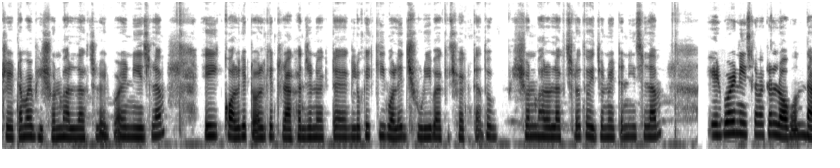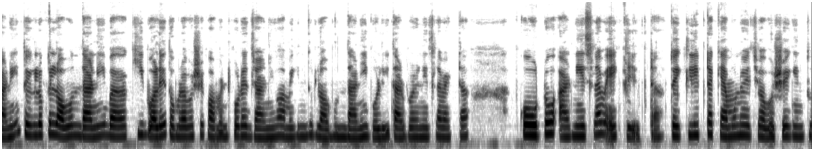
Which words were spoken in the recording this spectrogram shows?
ট্রেটা আমার ভীষণ ভালো লাগছিল। এরপরে নিয়েছিলাম এই কলগেট টলগেট রাখার জন্য একটা এগুলোকে কি বলে? ঝুড়ি বা কিছু একটা। তো ভীষণ ভালো লাগছিল। তো এই জন্য এটা নিয়েছিলাম। এরপরে নিয়েছিলাম একটা লবণ দানি। তো এগুলোকে লবণ দানি বা কি বলে? তোমরা অবশ্যই কমেন্ট করে জানিও। আমি কিন্তু লবণ দানি বলি। তারপরে নিয়েছিলাম একটা কৌটো আর নিয়েছিলাম এই ক্লিপটা তো এই ক্লিপটা কেমন হয়েছে অবশ্যই কিন্তু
